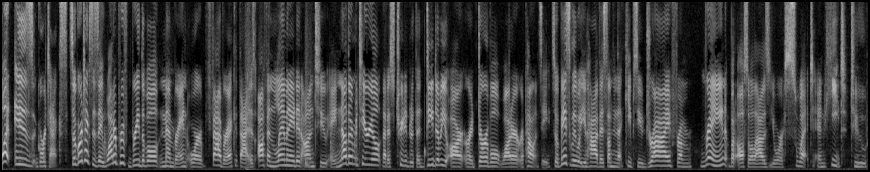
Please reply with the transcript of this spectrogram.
What is Gore-Tex? So Gore-Tex is a waterproof breathable membrane or fabric that is often laminated onto another material that is treated with a DWR or a durable water repellency. So basically what you have is something that keeps you dry from rain, but also allows your sweat and heat to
